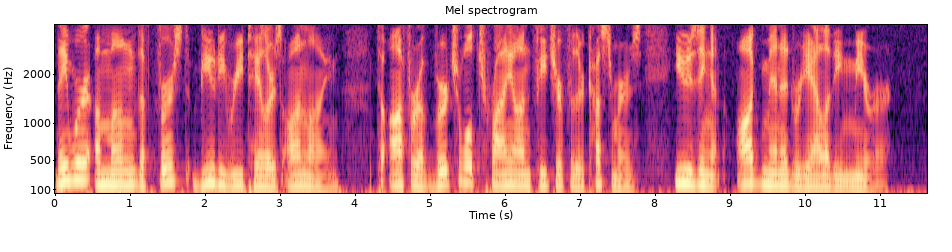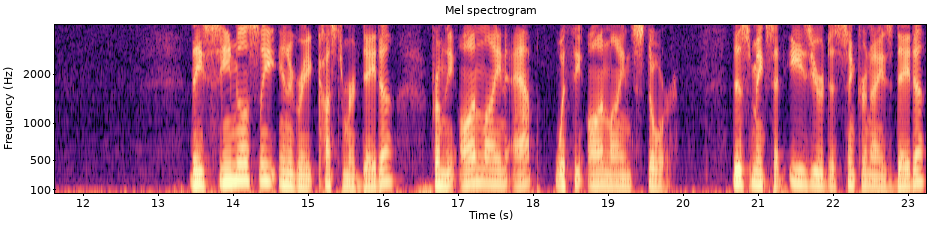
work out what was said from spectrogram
They were among the first beauty retailers online to offer a virtual try on feature for their customers using an augmented reality mirror. They seamlessly integrate customer data from the online app with the online store. This makes it easier to synchronize data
